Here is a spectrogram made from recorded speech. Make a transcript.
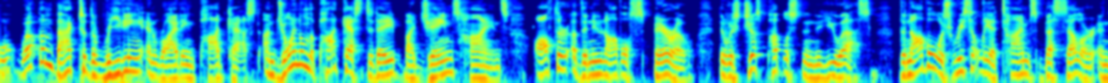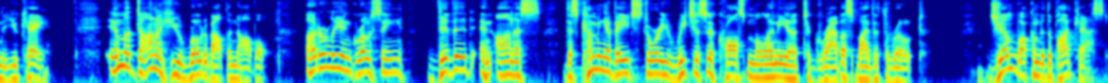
Welcome back to the Reading and Writing Podcast. I'm joined on the podcast today by James Hynes, author of the new novel Sparrow that was just published in the US. The novel was recently a Times bestseller in the UK. Emma Donoghue wrote about the novel. Utterly engrossing, vivid, and honest, this coming of age story reaches across millennia to grab us by the throat. Jim, welcome to the podcast.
